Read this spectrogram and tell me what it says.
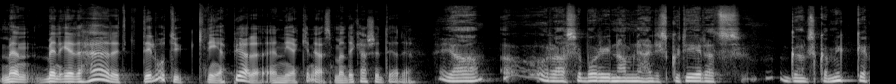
Men, men är det här, ett, det låter ju knepigare än Ekenäs, men det kanske inte är det. Ja, Raseborg-namnet har diskuterats ganska mycket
